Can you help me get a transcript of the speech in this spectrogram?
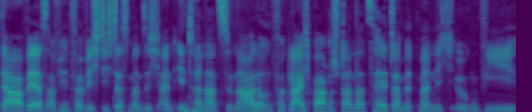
Da wäre es auf jeden Fall wichtig, dass man sich an internationale und vergleichbare Standards hält, damit man nicht irgendwie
